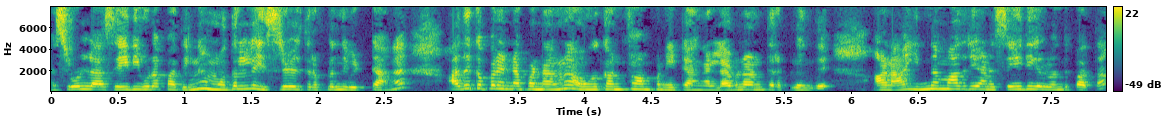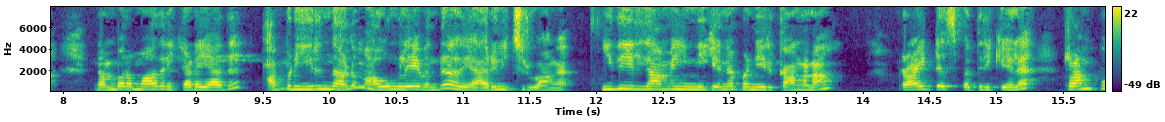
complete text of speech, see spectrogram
நஸ்ருல்லா செய்தி கூட பாத்தீங்கன்னா முதல்ல இஸ்ரேல் தரப்புல இருந்து விட்டாங்க. அதுக்கப்புறம் என்ன பண்ணாங்கன்னா அவங்க கன்ஃபார்ம் பண்ணிட்டாங்க லெபனான் தரப்புல இருந்து ஆனா இந்த மாதிரியான செய்திகள் வந்து பார்த்தா நம்புற மாதிரி கிடையாது. அப்படி இருந்தாலும் அவங்களே வந்து அதை அறிவிச்சிருவாங்க. இது இல்லாம இன்னைக்கு என்ன பண்ணியிருக்காங்கன்னா ராய்டர்ஸ் பத்திரிகையில ட்ரம்ப்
